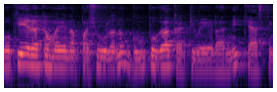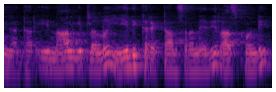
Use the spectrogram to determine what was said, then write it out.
ఒకే రకమైన పశువులను గుంపుగా కట్టివేయడాన్ని క్యాస్టింగ్ అంటారు. ఈ నాలుగిట్లలో ఏది కరెక్ట్ ఆన్సర్ అనేది రాసుకోండి.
